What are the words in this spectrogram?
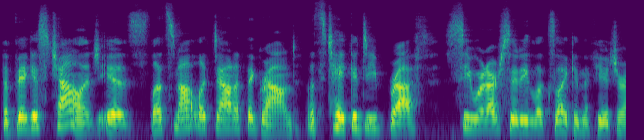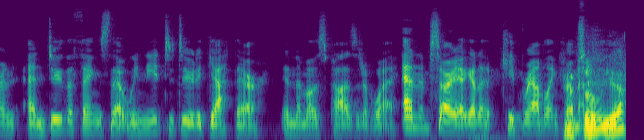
the biggest challenge is let's not look down at the ground. Let's take a deep breath, see what our city looks like in the future, and, and do the things that we need to do to get there in the most positive way. And I'm sorry, I got to keep rambling for Absolutely, yeah.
